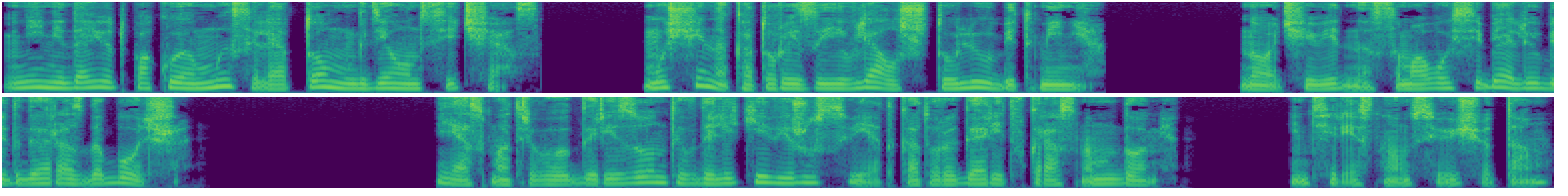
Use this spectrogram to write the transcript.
Мне не дает покоя мысль о том, где он сейчас. Мужчина, который заявлял, что любит меня. Но, очевидно, самого себя любит гораздо больше. Я осматриваю горизонт и вдалеке вижу свет, который горит в красном доме. Интересно, он все еще там?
